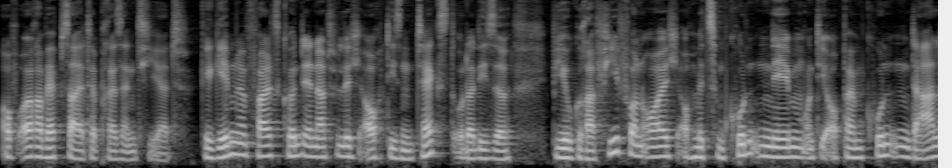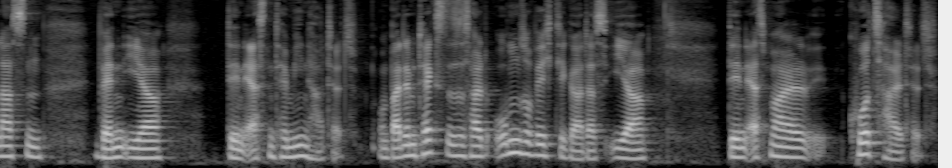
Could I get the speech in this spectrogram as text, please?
auf eurer Webseite präsentiert. Gegebenenfalls könnt ihr natürlich auch diesen Text oder diese Biografie von euch auch mit zum Kunden nehmen und die auch beim Kunden dalassen, wenn ihr den ersten Termin hattet. Und bei dem Text ist es halt umso wichtiger, dass ihr den erstmal kurz haltet.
